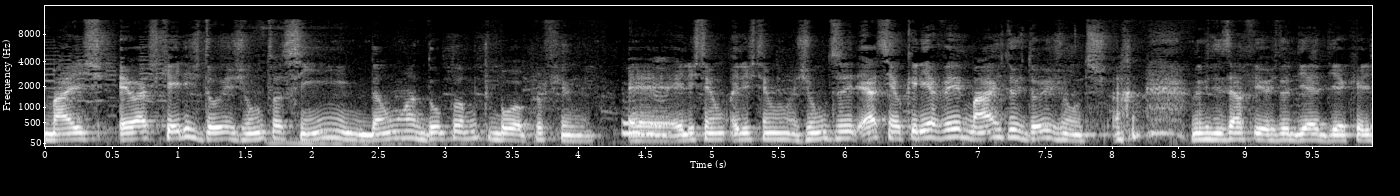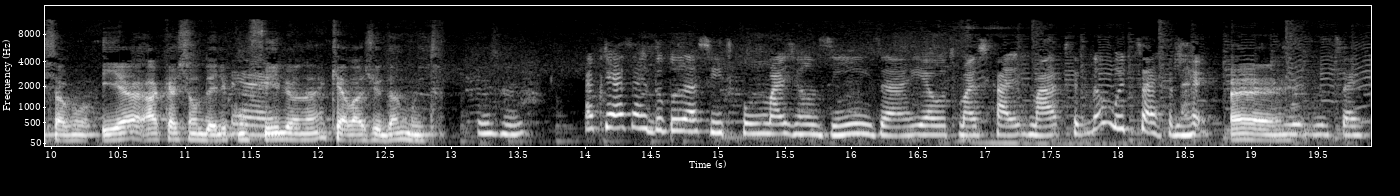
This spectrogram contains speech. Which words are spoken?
mas eu acho que eles dois juntos, assim, dão uma dupla muito boa pro filme. Uhum. É, eles têm, eles têm um- juntos, assim, eu queria ver mais dos dois juntos, nos desafios do dia a dia que eles estavam. E a, a questão dele com o É. filho, né, que ela ajuda muito. É porque essas duplas assim, tipo, um mais ranzinza e a outra mais carismática, dão muito certo, né? É, Muito, muito certo.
